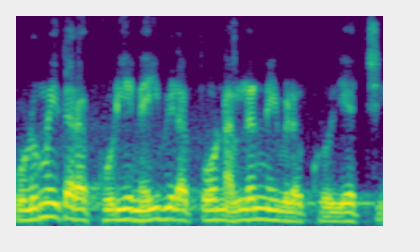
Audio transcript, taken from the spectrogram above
குளுமை தரக்கூடிய நெய் விளக்கோ நல்லெண்ணெய் விளக்கோ ஏற்றி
